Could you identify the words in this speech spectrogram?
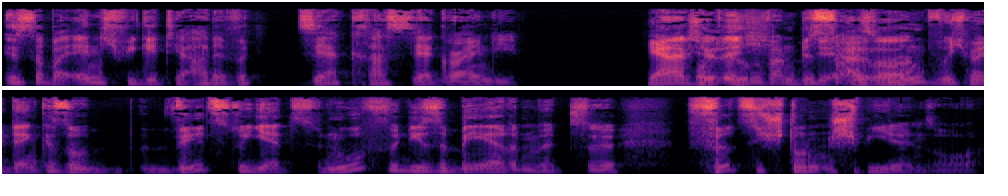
Ist aber ähnlich wie GTA, der wird sehr krass, sehr grindy. Ja, Und natürlich. irgendwann bist du an also, einem Punkt, wo ich mir denke, so, willst du jetzt nur für diese Bärenmütze 40 Stunden spielen, so?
